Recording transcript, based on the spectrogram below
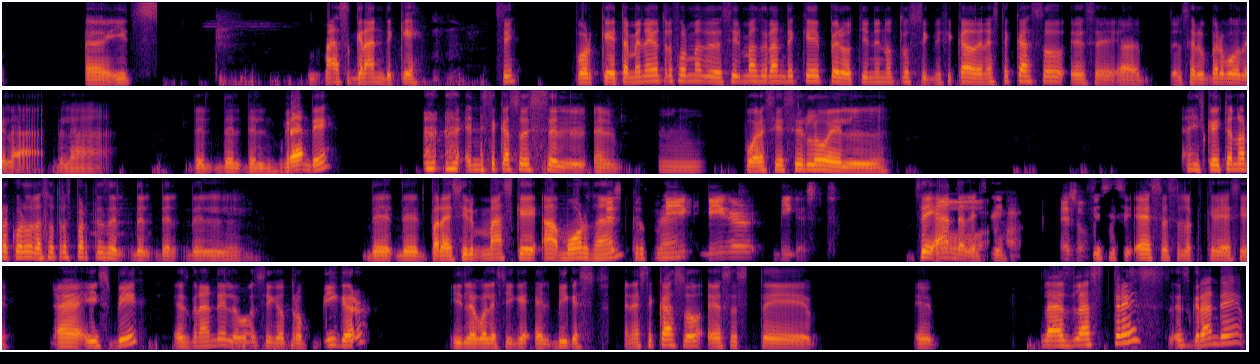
uh, it's más grande que. Porque también hay otras formas de decir más grande que, pero tienen otro significado. En este caso, es eh, el ser un verbo de la, de la, del, del, del grande. en este caso es el, el mm, por así decirlo, el... Ay, es que ahorita no recuerdo las otras partes del, del, del, del- de, de- para decir más que, ah, more than, creo que. Big, bigger, biggest. Sí, ándale, sí. Eso. Sí, sí, sí, eso, es lo que quería decir. Eh, is big, es grande, luego sigue otro bigger y luego le sigue el biggest. En este caso es este... eh, las, las tres es grande,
